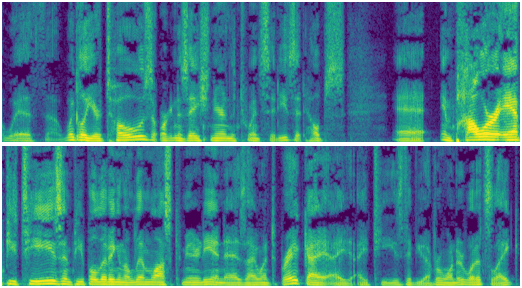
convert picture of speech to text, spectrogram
with uh, Wiggle Your Toes, organization here in the Twin Cities that helps uh, empower amputees and people living in the limb loss community. And as I went to break, I, I, I teased, have you ever wondered what it's like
